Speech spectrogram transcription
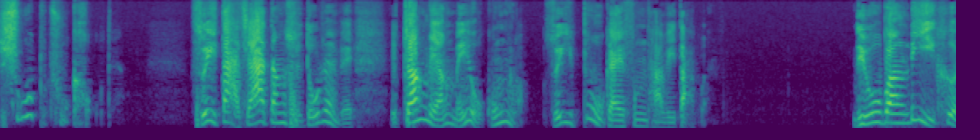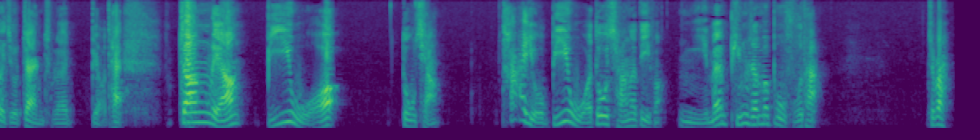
说不出口的。所以大家当时都认为张良没有功劳，所以不该封他为大官。刘邦立刻就站出来表态：“张良比我都强，他有比我都强的地方，你们凭什么不服他？是吧？”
